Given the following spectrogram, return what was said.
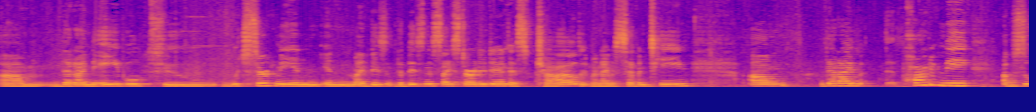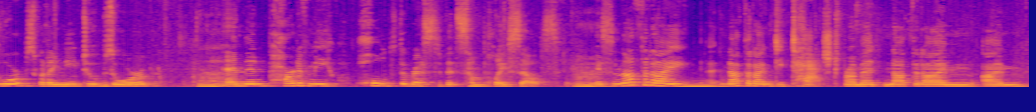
um, that I'm able to, which served me in, in my business, the business I started in as a child when I was 17. Um, that I'm part of me absorbs what I need to absorb, mm. and then part of me holds the rest of it someplace else. Mm. It's not that I, not that I'm detached from it, not that I'm I'm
